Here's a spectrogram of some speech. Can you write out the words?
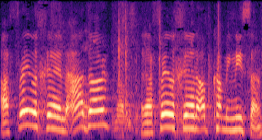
Afreilichen Adar, and Afreilichen upcoming Nisan.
